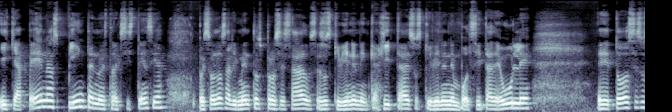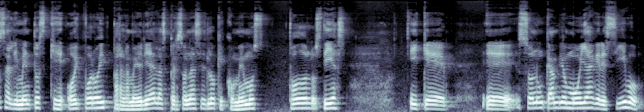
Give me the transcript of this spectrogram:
y que apenas pinta en nuestra existencia, pues son los alimentos procesados, esos que vienen en cajita, esos que vienen en bolsita de hule, eh, todos esos alimentos que hoy por hoy para la mayoría de las personas es lo que comemos todos los días y que eh, son un cambio muy agresivo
